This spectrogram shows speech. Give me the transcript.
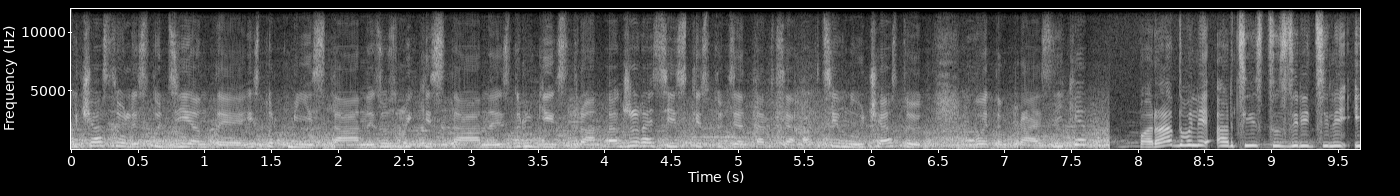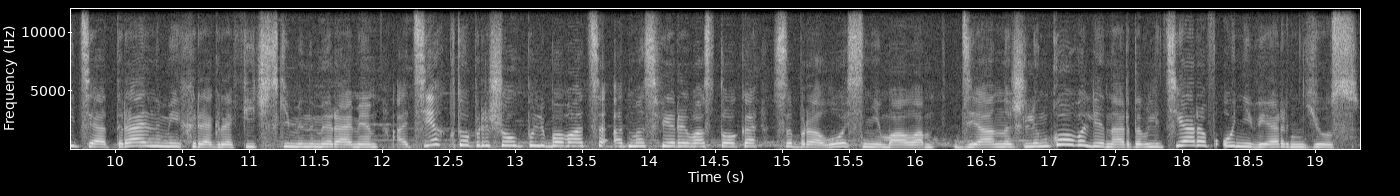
Участвовали студенты из Туркменистана, из Узбекистана, из других стран. Также российские студенты активно участвуют в этом празднике. Порадовали артисты зрителей и театральными, и хореографическими номерами. А тех, кто пришел полюбоваться атмосферой Востока, собралось немало. Диана Желенкова, Ленардо Влетьяров, Univer News.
